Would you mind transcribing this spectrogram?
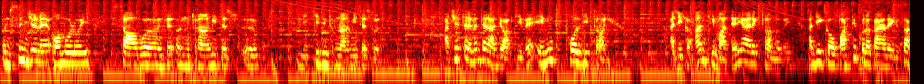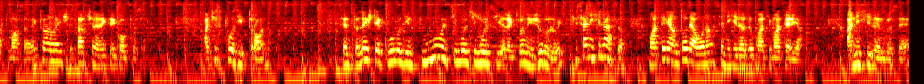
în sângele omului sau uh, într-un anumit uh, lichid într-un anumit țesut. Aceste elemente radioactive emit pozitroni, adică antimateria electronului, adică o particulă care are exact masa electronului și sarcina electrică opusă. Acest pozitron se întâlnește cu unul din mulți, mulți, mulți electroni în jurul lui și se anihilează. Materia întotdeauna se anihilează cu antimateria. Anihilându-se,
